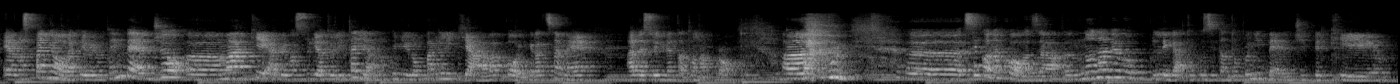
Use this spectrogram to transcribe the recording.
è una spagnola che è venuta in Belgio uh, ma che aveva studiato l'italiano quindi lo parlicchiava, poi grazie a me adesso è diventata una pro. Uh, uh, seconda cosa, non avevo legato così tanto con i belgi perché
